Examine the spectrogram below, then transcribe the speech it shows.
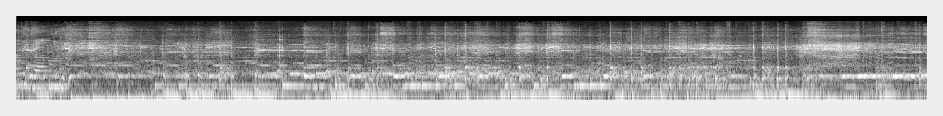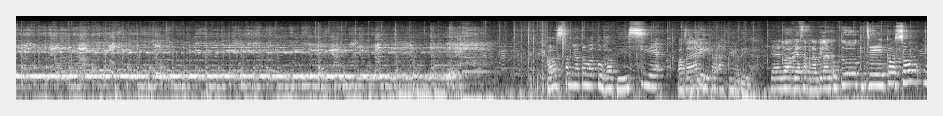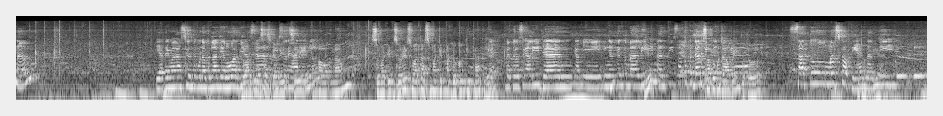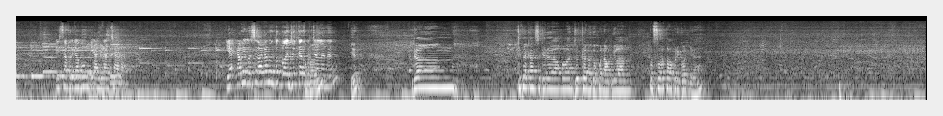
tiga 30 detik. Pas ternyata habis. Iya. Pas di Baik. detik terakhir dia. Dan luar biasa penampilan untuk J06. Ya terima kasih untuk penampilan yang luar biasa, Luar biasa sekali di sore hari ini. C06. Semakin sore cuaca semakin mendukung kita Ya, ya. betul sekali dan kami ingatkan kembali Iya. nanti satu pendamping Satu pendamping juga betul. satu maskot ya Betul, nanti bisa bergabung di akhir acara. Ya, kami persilakan untuk melanjutkan Kembali. perjalanan. Ya. Dan kita akan segera melanjutkan untuk penampilan peserta berikutnya.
